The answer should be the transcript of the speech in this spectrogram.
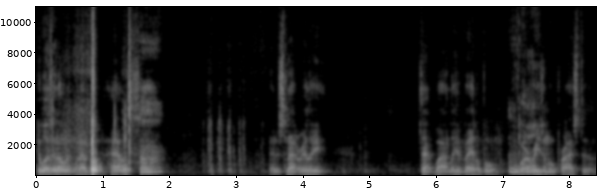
it wasn't on it when I bought the house, so, Uh huh. and it's not really that widely available for a reasonable price to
